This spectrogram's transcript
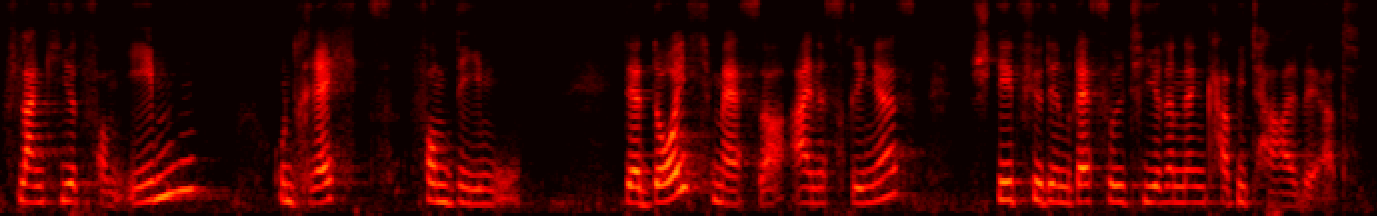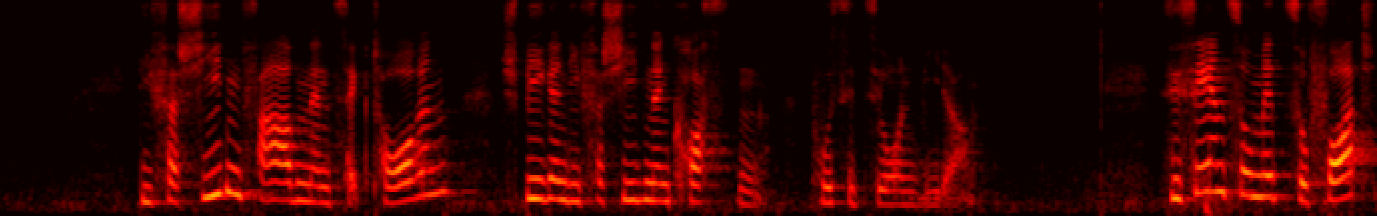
flankiert vom EMU und rechts vom DEMU. Der Durchmesser eines Ringes steht für den resultierenden Kapitalwert. Die verschiedenfarbenen Sektoren spiegeln die verschiedenen Kostenpositionen wider. Sie sehen somit sofort,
